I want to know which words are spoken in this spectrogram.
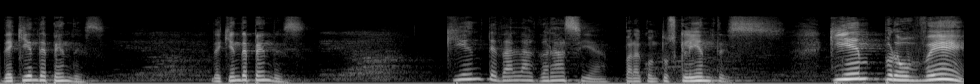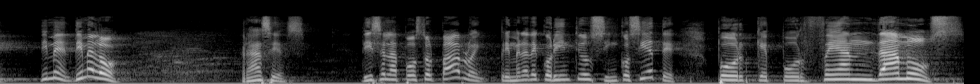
¿De quién dependes? ¿De quién dependes? ¿Quién te da la gracia para con tus clientes? ¿Quién provee? Dime, dímelo. Gracias. Dice el apóstol Pablo en 1 de Corintios 5, 7, porque por fe andamos.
